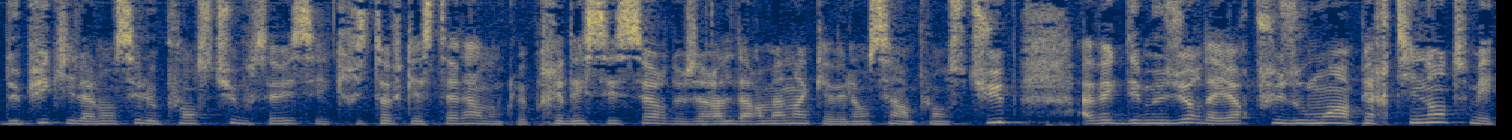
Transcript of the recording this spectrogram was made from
depuis qu'il a lancé le plan STUP. Vous savez, c'est Christophe Castaner, donc le prédécesseur de Gérald Darmanin, qui avait lancé un plan STUP, avec des mesures d'ailleurs plus ou moins pertinentes, mais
